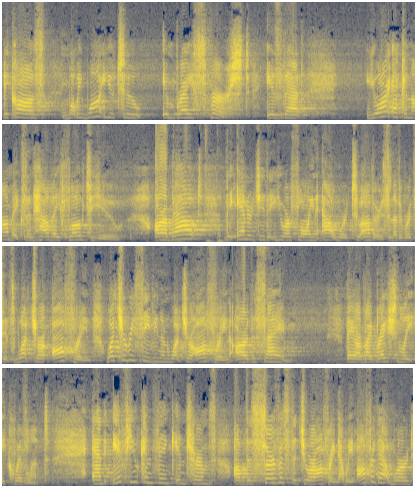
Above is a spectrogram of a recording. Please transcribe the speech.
Because what we want you to embrace first is that your economics and how they flow to you are about the energy that you are flowing outward to others. In other words, it's what you're offering, what you're receiving and what you're offering are the same. They are vibrationally equivalent. And if you can think in terms of the service that you're offering, now we offer that word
